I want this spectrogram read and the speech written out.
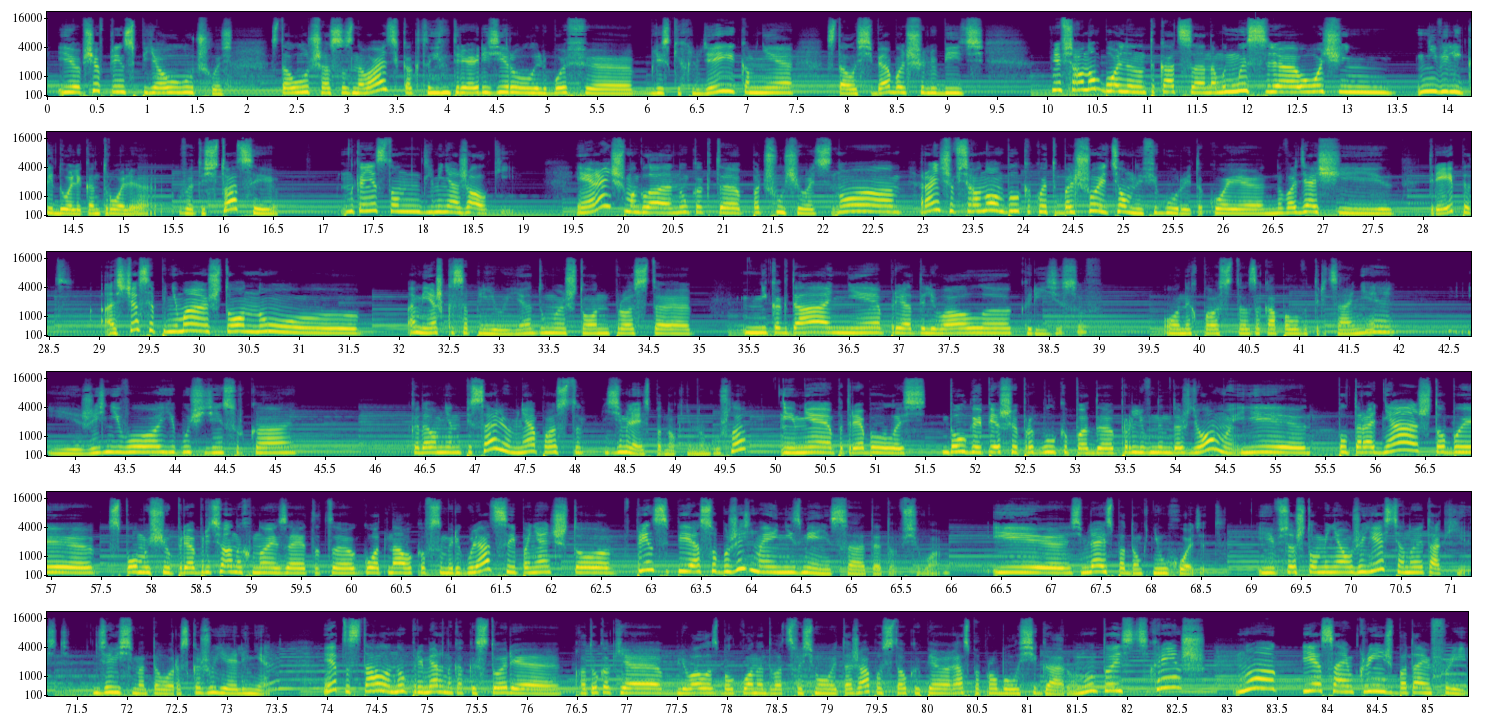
И вообще, в принципе, я улучшилась. Стала лучше осознавать, как-то интериоризировала любовь э, близких людей ко мне, стала себя больше любить. Мне все равно больно натыкаться на мысль о очень невеликой доли контроля в этой ситуации. Наконец-то он для меня жалкий. Я раньше могла, ну, как-то подшучивать, но раньше все равно он был какой-то большой и темной фигурой, такой э, наводящий трепет. А сейчас я понимаю, что он, ну, омешка сопливый. Я думаю, что он просто никогда не преодолевал э, кризисов. Он их просто закапал в отрицание. И жизнь его ебучий день сурка когда вы мне написали, у меня просто земля из-под ног немного ушла. И мне потребовалась долгая пешая прогулка под э, проливным дождем и полтора дня, чтобы с помощью приобретенных мной за этот э, год навыков саморегуляции понять, что, в принципе, особо жизнь моя не изменится от этого всего. И земля из-под ног не уходит. И все, что у меня уже есть, оно и так есть. Независимо от того, расскажу я или нет. И это стало, ну, примерно как история про то, как я блевала с балкона 28 этажа после того, как первый раз попробовала сигару. Ну, то есть, кринж, но yes, I'm cringe, but I'm free.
